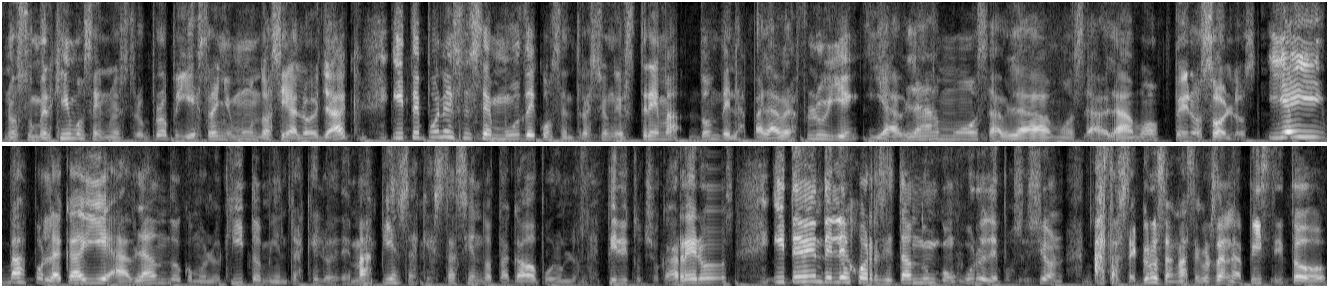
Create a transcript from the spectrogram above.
nos sumergimos en nuestro propio y extraño mundo hacia lo Jack y te pones ese mood de concentración extrema donde las palabras fluyen y hablamos, hablamos, hablamos, pero solos. Y ahí vas por la calle hablando como loquito mientras que los demás piensan que estás siendo atacado por los espíritus chocarreros y te ven de lejos recitando un conjuro de posesión. Hasta se cruzan, hasta se cruzan la pista y todo.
